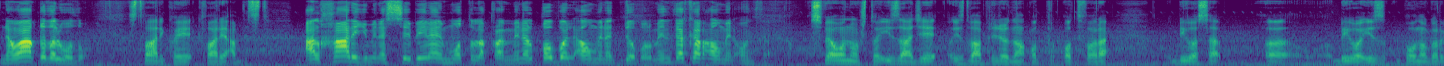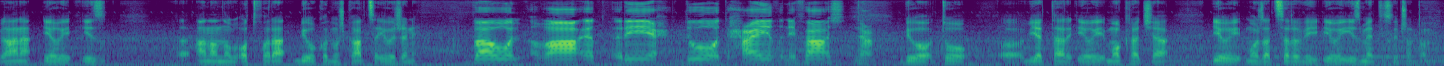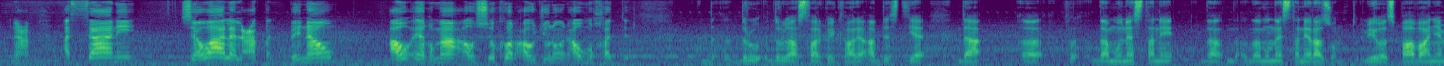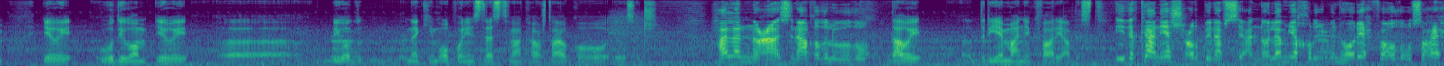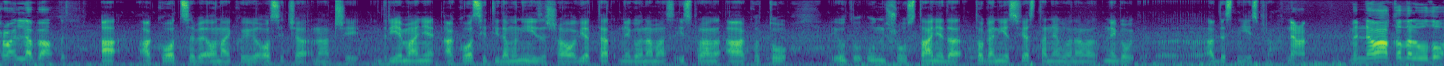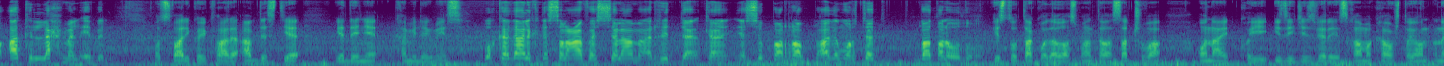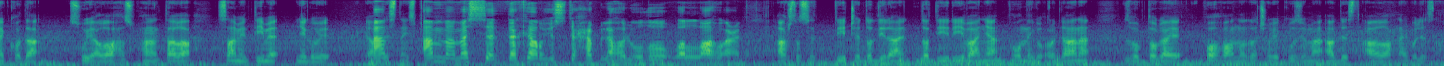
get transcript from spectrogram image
نواقض الوضوء stvari koje kvari abdest. الخارج من السبيلين مطلقا من القبل أو من الدبر من ذكر أو من أنثى Sve ono što izađe iz dva prirodna otp- otvora, bilo sa uh, bilo iz polnog organa ili iz uh, analnog otvora, bilo kod muškarca ili žene. بول غائط ريح دود حيض نفاس نعم Bilo to uh, vjetar ili mokraća ili možda crvi ili izmeti slično tome. Naam. A thani, al-aql binaum, au igma, au sukor, au junun au muhaddir. Dru, druga stvar koji kvari abdest je da, e, da mu nestane da, da mu nestane razum, bilo spavanjem ili ludilom ili uh, bilo nekim opojnim sredstvima kao što je alkohol ili slično. Hal an-nu'as nakad al-wudu? Da li uh, drijemanje kvari abdest? إذا كان يشعر بنفسه أنه لم يخرج منه ريح فوضوء صحيح وإلا باطل A ako od sebe onaj koji osjeća znači drijemanje, ako osjeti da mu nije izašao vjetar, njegov namaz ispravan, a ako to unišao u stanje da toga nije svjestan, njegov, namaz, njegov uh, abdest nije ispravan. نعم من نواقض الوضوء أكل لحم الإبل Od stvari koji kvare abdest je jedenje kamiljeg mesa. وكذلك نسأل العافية السلامة الردة كان يسب الرب هذا مرتد batalo od. Isto tako da Allah subhanahu ta'ala sačuva onaj koji iziđe iz vjere iz hlama kao što je on neko da suja Allaha subhanahu ta'ala samim time njegove jabesne ispravi. Amma mese yustahab lahu al-wudu wallahu a'ad. A što se tiče dodirivanja polnog organa, zbog toga je pohvalno da čovjek uzima abdest, a Allah najbolje zna.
